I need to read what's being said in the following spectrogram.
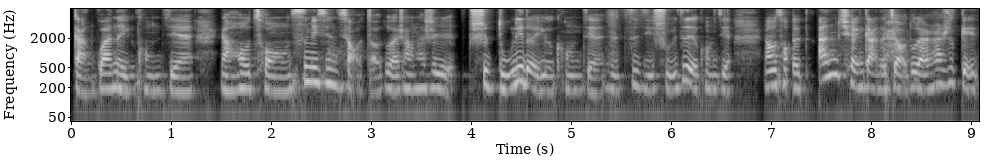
感官的一个空间，然后从私密性小角度来上，它是是独立的一个空间，是自己属于自己的空间。然后从呃安全感的角度来说，它是给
